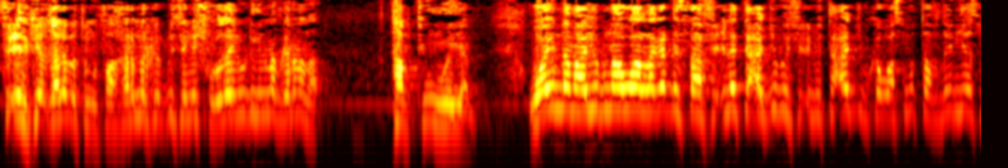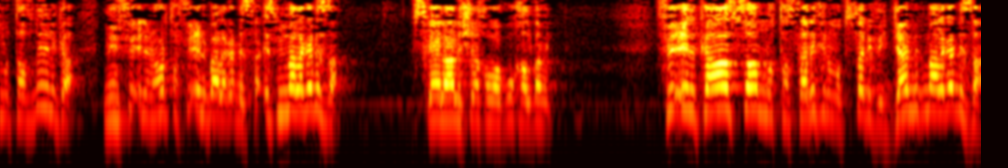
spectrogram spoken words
ficilkii qalabatu mufakhar markay dhisayna shuruudayn udhigin maad garanaysa tabti un weeyaan. Wa inamaa yubna waa laga dhisaa ficlo tacajubi ficlu tacajubka waa ismu tafdiil iyo ismu tafdiilka min ficlin horta ficil baa laga dhisa ismi ma laga dhisa iska ilaali sheekh waa ku khaldami. Ficilkaasoo mutasarifin mutasarif jamid maa laga dhisa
